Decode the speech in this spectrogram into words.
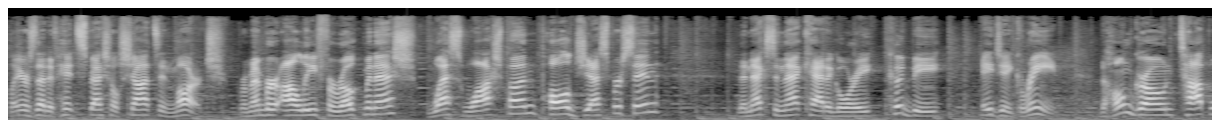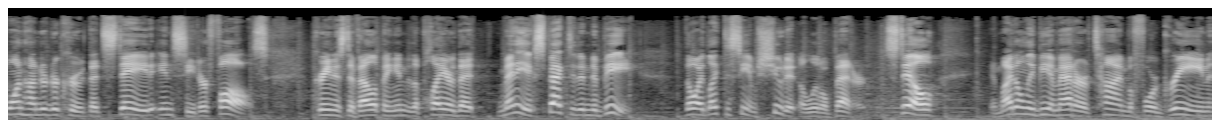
players that have hit special shots in March. Remember Ali Farokhmanesh, Wes Washpun, Paul Jesperson? The next in that category could be AJ Green, the homegrown top 100 recruit that stayed in Cedar Falls. Green is developing into the player that many expected him to be, though I'd like to see him shoot it a little better. Still, it might only be a matter of time before Green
